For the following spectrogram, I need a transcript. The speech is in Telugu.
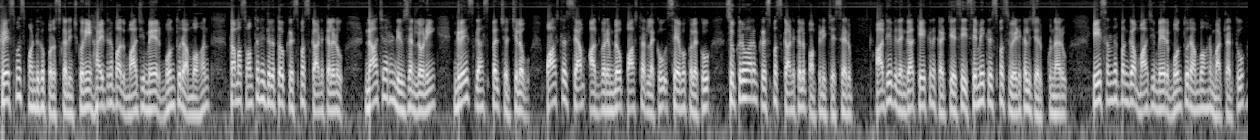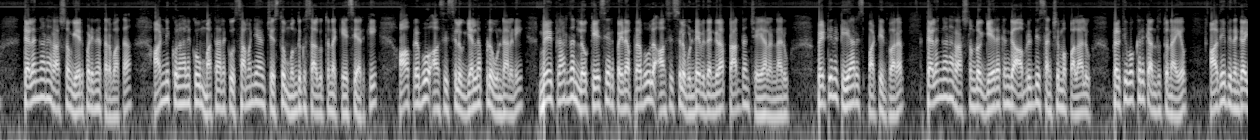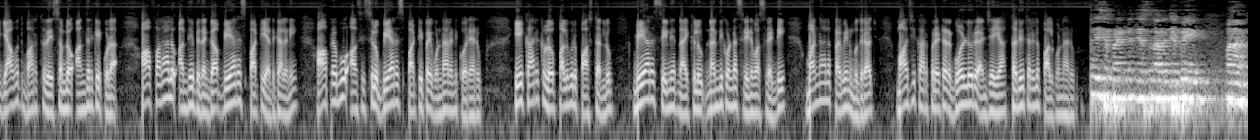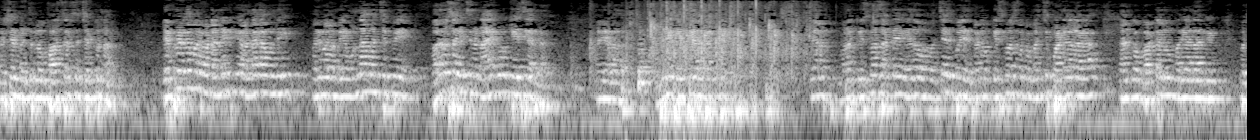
క్రిస్మస్ పండుగ పురస్కరించుకుని హైదరాబాద్ మాజీ మేయర్ బొంతు రామ్మోహన్ తమ సొంత నిధులతో క్రిస్మస్ కానుకలను నాచారం డివిజన్లోని గ్రేస్ గాస్పెల్ చర్చిలో పాస్టర్ శ్యామ్ ఆధ్వర్యంలో పాస్టర్లకు సేవకులకు శుక్రవారం క్రిస్మస్ కానుకలు పంపిణీ చేశారు. అదేవిధంగా కేక్ను కట్ చేసి సెమీ క్రిస్మస్ వేడుకలు జరుపుకున్నారు. ఈ సందర్భంగా మాజీ మేయర్ బొంతు రామ్మోహన్ మాట్లాడుతూ తెలంగాణ రాష్ట్రం ఏర్పడిన తర్వాత అన్ని కులాలకు మతాలకు సమన్యాయం చేస్తూ ముందుకు సాగుతున్న కేసీఆర్కి ఆ ప్రభు ఆశీస్సులు ఎల్లప్పుడూ ఉండాలని మే ప్రార్థనలో కేసీఆర్ పైన ప్రభువుల ఆశీస్సులు ఉండే విధంగా ప్రార్థన చేయాలన్నారు. పెట్టిన టీఆర్ఎస్ పార్టీ ద్వారా తెలంగాణ రాష్ట్రంలో ఏ రకంగా అభివృద్ధి సంక్షేమ ఫలాలు ప్రతి ఒక్కరికి అందుతున్నాయో అదేవిధంగా యావత్ భారతదేశంలో అందరికీ కూడా ఆ ఫలాలు అందే విధంగా బీఆర్ఎస్ పార్టీ ఎదగాలని ఆ ప్రభు ఆశీస్సులు బీఆర్ఎస్ పార్టీపై ఉండాలని కోరారు. ఈ కార్యక్రమంలో పలువురు పాస్టర్లు బీఆర్ఎస్ సీనియర్ నాయకులు నందికొండ శ్రీనివాసరెడ్డి మన్నాల ప్రవీణ్ ముదిరాజ్ మాజీ కార్పొరేటర్ గోళ్ళూరు అంజయ్య తదితరులు పాల్గొన్నారు. చేసే ప్రయత్నం చేస్తున్నారని చెప్పి మన క్రిస్టియన్ మిత్రులు పాస్టర్స్ చెప్తున్నారు. డెఫినెట్గా మరి వాటన్నిటికీ అండగా ఉంది మరి మనం మేము ఉన్నామని చెప్పి భరోసా ఇచ్చిన నాయకుడు కేసీఆర్ గారు. మరి కేసీఆర్ గారిని క్రిస్మస్ అంటే ఏదో వచ్చేది పోయేది కానీ క్రిస్మస్ ఒక మంచి పండుగలాగా దానికి ఒక బట్టలు మరి అలాంటి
